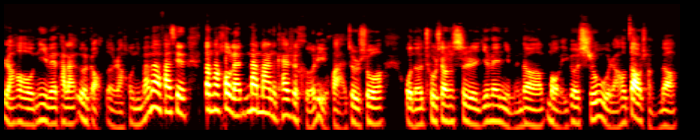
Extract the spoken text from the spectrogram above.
然后你以为他来恶搞的，然后你慢慢发现，当他后来慢慢的开始合理化，就是说我的出生是因为你们的某一个失误然后造成的，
